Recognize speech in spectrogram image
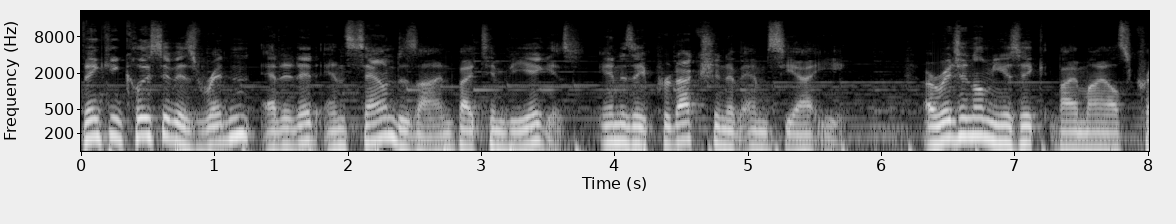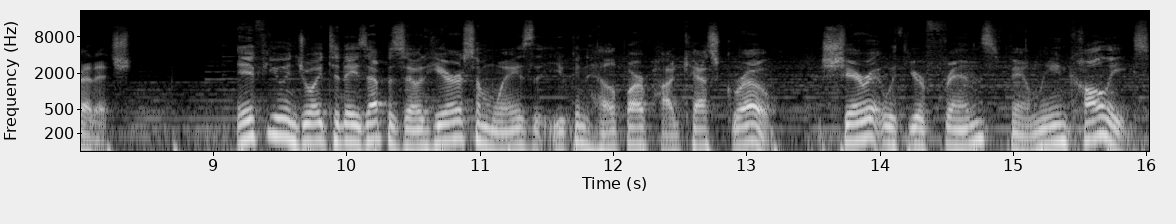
Think Inclusive is written, edited, and sound designed by Tim Villegas and is a production of MCIE. Original music by Miles Kredich. If you enjoyed today's episode, here are some ways that you can help our podcast grow. Share it with your friends, family, and colleagues.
